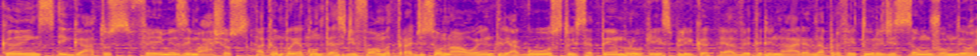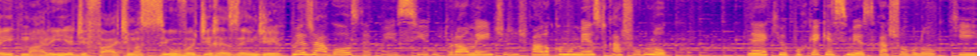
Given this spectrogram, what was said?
cães e gatos, fêmeas e machos. A campanha acontece de forma tradicional entre agosto e setembro. Quem explica é a veterinária da Prefeitura de São João del Rei, Maria de Fátima Silva de Rezende. O mês de agosto é conhecido culturalmente, a gente fala como mês do cachorro louco. né? Que por que, que é esse mesmo cachorro louco? Que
